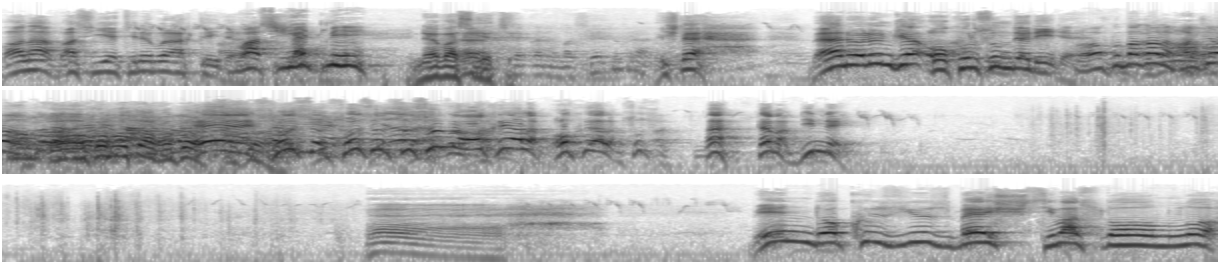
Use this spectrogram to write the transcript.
bana vasiyetini bıraktıydı. Vasiyet mi? Ne vasiyeti? İşte ben ölünce okursun dediydi. Oku bakalım. Oku oku. Oku muhtar oku. Ee, susun susun susun da okuyalım okuyalım sus. Heh, tamam dinleyin. He. 1905 Sivas doğumlu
